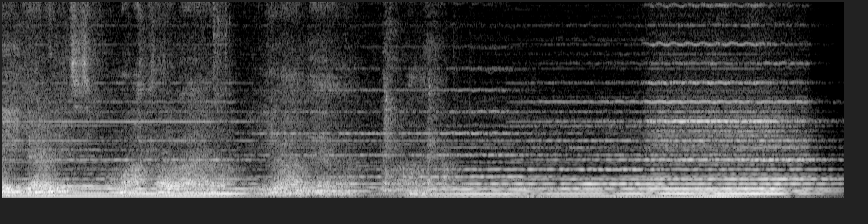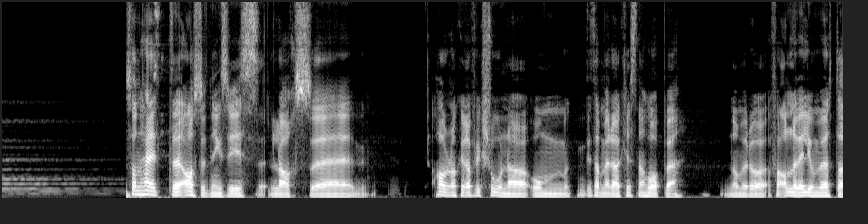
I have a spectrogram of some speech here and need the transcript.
riket er ditt, og makta og æra i all ære. Amen. Sånn helt eh, avslutningsvis, Lars. eh, har du noen refleksjoner om dette med det kristne håpet? Når vi da, for alle vil jo møte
